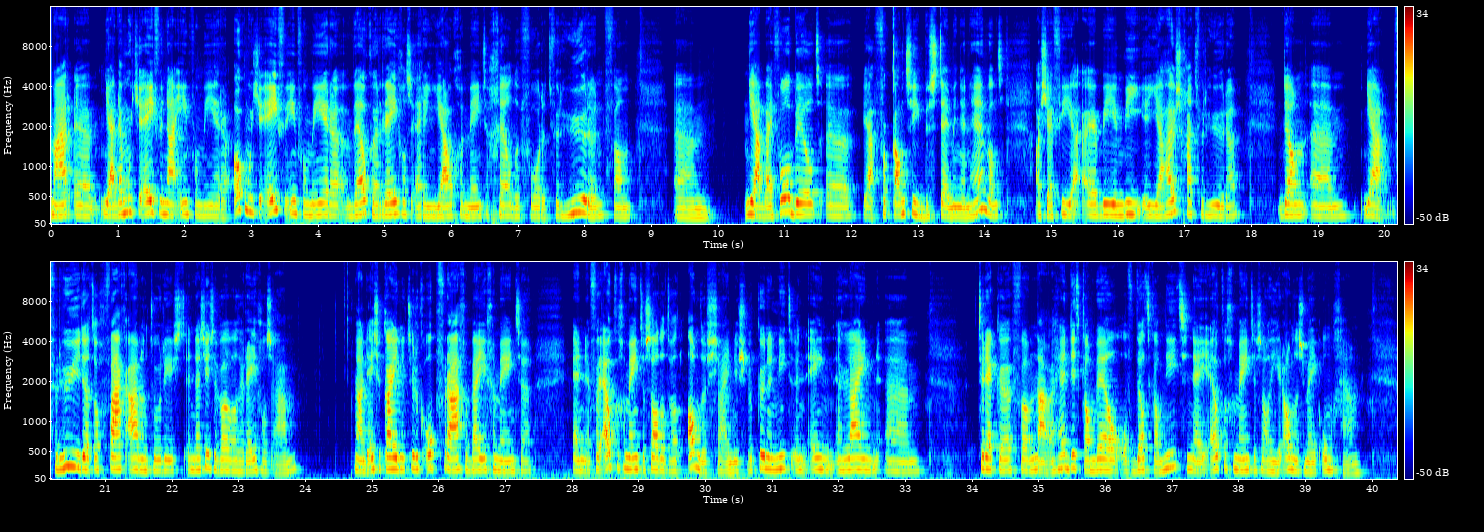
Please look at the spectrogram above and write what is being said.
Maar uh, ja, daar moet je even naar informeren. Ook moet je even informeren welke regels er in jouw gemeente gelden voor het verhuren van, um, ja, bijvoorbeeld uh, ja, vakantiebestemmingen. Hè? Want als jij via Airbnb je huis gaat verhuren, dan um, ja, verhuur je dat toch vaak aan een toerist. En daar zitten wel wat regels aan. Nou, deze kan je natuurlijk opvragen bij je gemeente. En voor elke gemeente zal dat wat anders zijn. Dus we kunnen niet een één lijn ehm, trekken van, nou, hè, dit kan wel of dat kan niet. Nee, elke gemeente zal hier anders mee omgaan.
